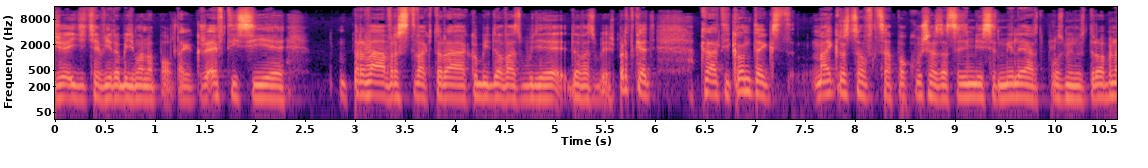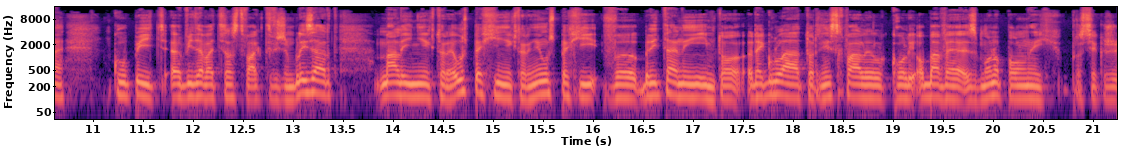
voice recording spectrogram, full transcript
že idete vyrobiť monopol. Tak akože FTC je prvá vrstva, ktorá akoby do vás bude, do vás bude šprtkať. Krátky kontext. Microsoft sa pokúša za 70 miliard plus minus drobné kúpiť e, vydavateľstvo Activision Blizzard. Mali niektoré úspechy, niektoré neúspechy. V Británii im to regulátor neschválil kvôli obave z monopolných, proste akože,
